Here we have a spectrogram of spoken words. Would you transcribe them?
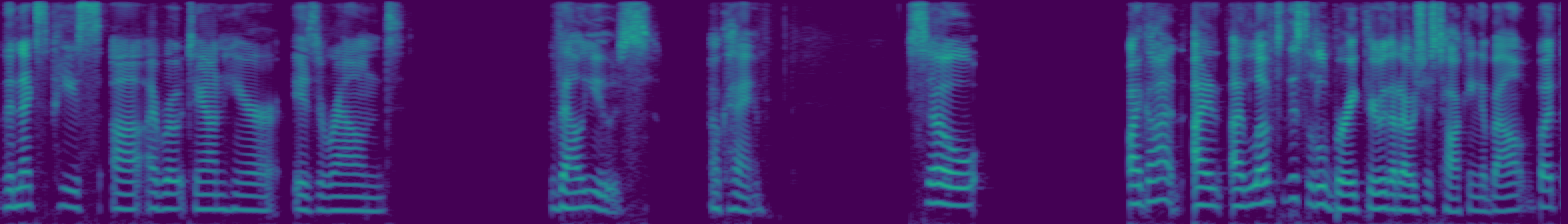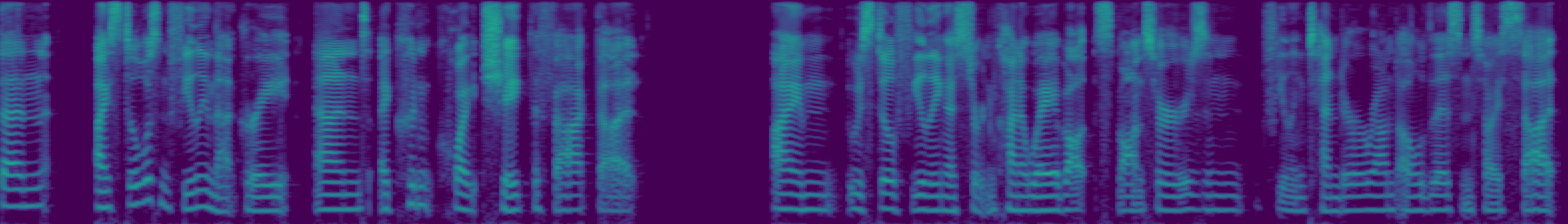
The next piece uh, I wrote down here is around values. Okay. So I got, I, I loved this little breakthrough that I was just talking about, but then I still wasn't feeling that great. And I couldn't quite shake the fact that I'm was still feeling a certain kind of way about sponsors and feeling tender around all of this. And so I sat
